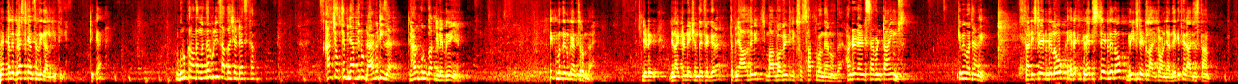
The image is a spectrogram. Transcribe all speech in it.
ਮੈਂ ਕੱਲੇ ਬ੍ਰੈਸਟ ਕੈਂਸਰ ਦੀ ਗੱਲ ਕੀਤੀ ਹੈ, ਠੀਕ ਹੈ? ਗੁਰੂ ਘਰਾਂ ਦਾ ਲੰਗਰ ਵੀ ਨਹੀਂ ਸਾਦਾ ਛੱਡਿਆ ਸੀ ਤਾਂ। ਹਰ ਚੌਥੇ ਪੰਜਾਬੀ ਨੂੰ ਡਾਇਬੀਟੀਜ਼ ਹੈ ਤੇ ਹਰ ਗੁਰੂ ਘਰ ਜਲੇਬੀਆਂ ਹੀ ਹੈ। ਇੱਕ ਬੰਦੇ ਨੂੰ ਕੈਂਸਰ ਹੁੰਦਾ ਹੈ, ਜਿਹੜੇ ਯੂਨਾਈਟਿਡ ਨੇਸ਼ਨ ਦੇ ਫਿਗਰ ਹੈ ਤੇ ਪੰਜਾਬ ਦੇ ਵਿੱਚ ਮਾਲਵਾ ਵਿਲਟ 'ਚ 107 ਬੰਦਿਆਂ ਨੂੰ ਹੁੰਦਾ ਹੈ। 107 ਟਾਈਮਸ ਕਿਵੇਂ ਬਚਾਂਗੇ? ਸਾਡੀ ਸਟੇਟ ਦੇ ਲੋਕ, ਇੱਕ ਰਿਚ ਸਟੇਟ ਦੇ ਲੋਕ, ਗਰੀਬ ਸਟੇਟ ਇਲਾਜ ਕਰਾਉਣ ਜਾਂਦੇ ਕਿੱਥੇ? ਰਾਜਸਥਾਨ।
